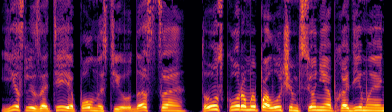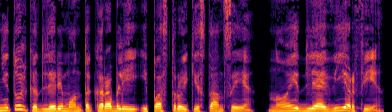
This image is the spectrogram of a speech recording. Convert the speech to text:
«Если затея полностью удастся, то скоро мы получим все необходимое не только для ремонта кораблей и постройки станции, но и для верфи.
